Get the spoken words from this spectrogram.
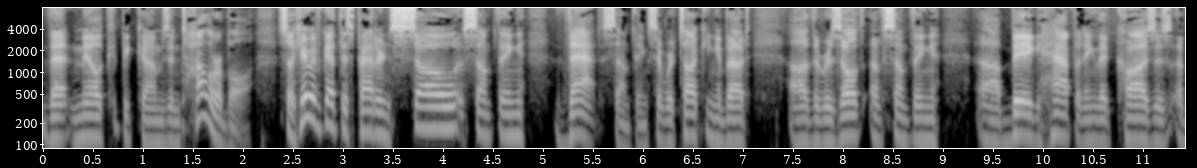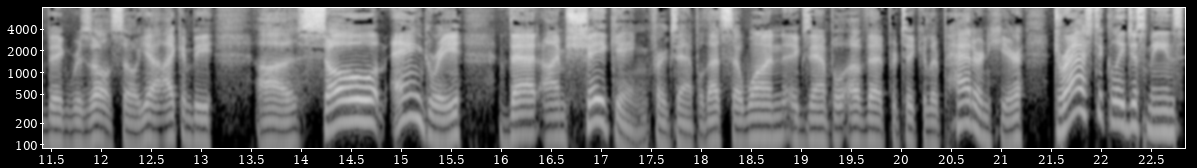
that milk becomes intolerable. So here we've got this pattern so something, that something. So we're talking about uh, the result of something uh, big happening that causes a big result. So, yeah, I can be uh, so angry that I'm shaking, for example. That's uh, one example of that particular pattern here. Drastically just means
